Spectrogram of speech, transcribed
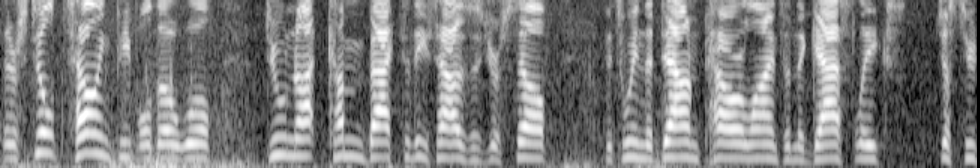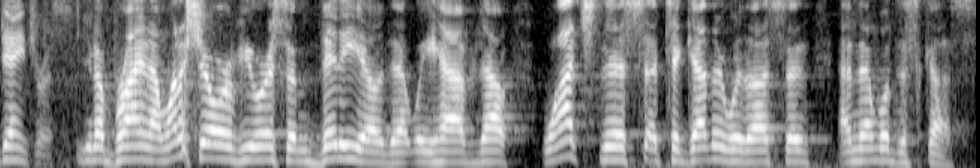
They're still telling people though, Wolf, do not come back to these houses yourself between the down power lines and the gas leaks. Just too dangerous. You know, Brian, I want to show our viewers some video that we have now. Watch this uh, together with us, and, and then we'll discuss.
